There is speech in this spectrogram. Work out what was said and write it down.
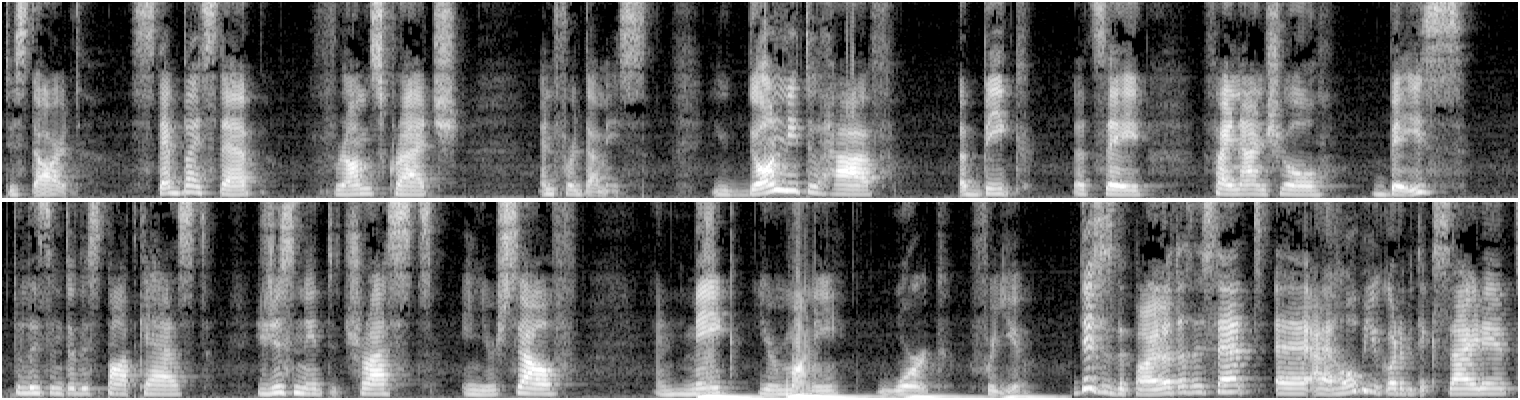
to start step by step from scratch and for dummies. You don't need to have a big, let's say, financial base to listen to this podcast. You just need to trust in yourself and make your money work for you. this is the pilot, as I said. Uh, I hope you got a bit excited.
